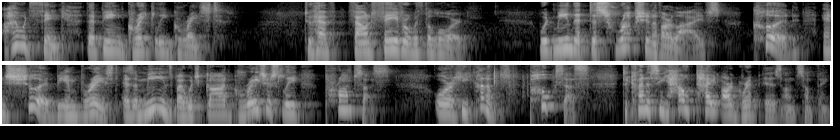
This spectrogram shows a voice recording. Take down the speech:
I would think that being greatly graced, to have found favor with the Lord, would mean that disruption of our lives could and should be embraced as a means by which God graciously prompts us, or He kind of pokes us to kind of see how tight our grip is on something.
